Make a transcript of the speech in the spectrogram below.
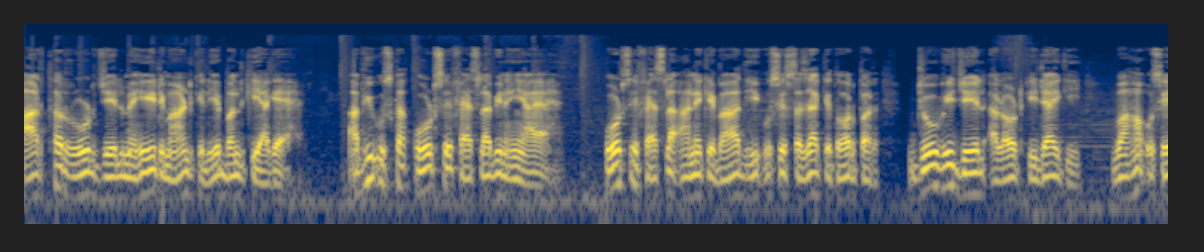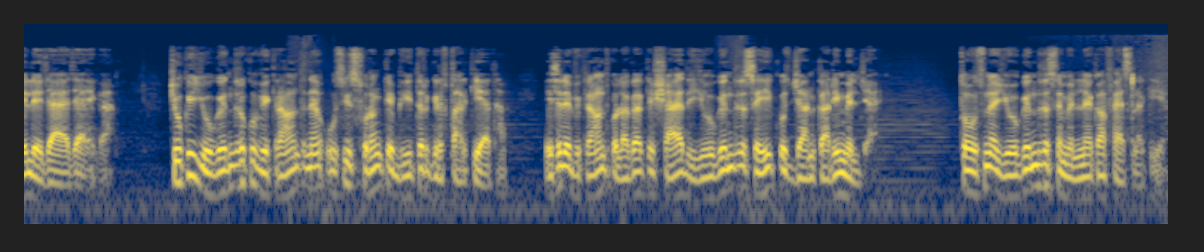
आर्थर रोड जेल में ही रिमांड के लिए बंद किया गया है। अभी उसका कोर्ट से फैसला भी नहीं आया है। कोर्ट से फैसला आने के बाद ही उसे सजा के तौर पर जो भी जेल अलॉट की जाएगी, वहाँ उसे ले जाया जाएगा। क्योंकि योगेंद्र को विक्रांत ने उसी सुरंग के भीतर गिरफ़्तार किया था, इसलिए विक्रांत को लगा कि शायद योगेंद्र से ही कुछ जानकारी मिल जाए। तो उसने योगेंद्र से मिलने का फैसला किया।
